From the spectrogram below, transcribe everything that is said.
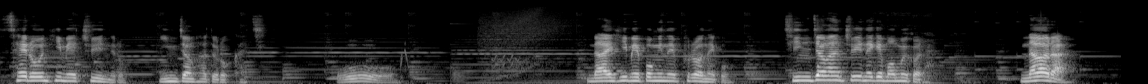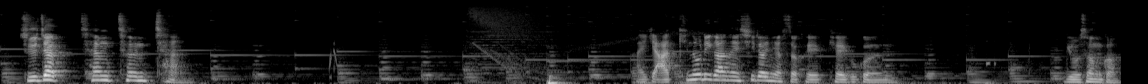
새로운 힘의 주인으로 인정하도록 하지. 오. 나의 힘의 봉인을 풀어내고 진정한 주인에게 머물거라. 나와라. 주작 창천창. 아 이게 아키노리가 하는 시련이었어. 결, 결국은 요성검,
